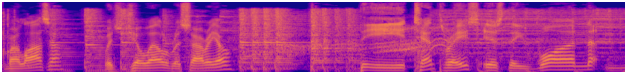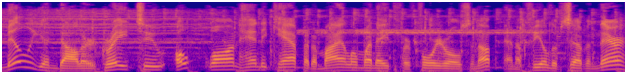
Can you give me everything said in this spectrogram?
Marlaza with Joel Rosario. The 10th race is the $1 million Grade 2 Oak Lawn Handicap at a mile and one eighth for four year olds and up, and a field of seven there.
